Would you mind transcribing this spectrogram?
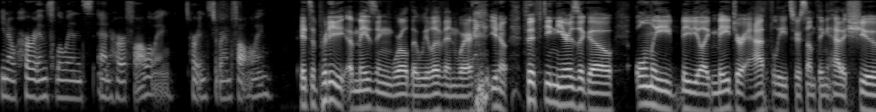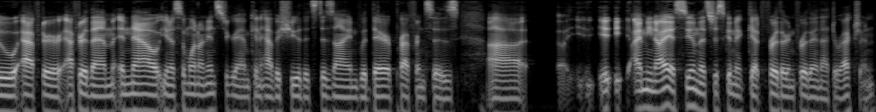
you know her influence and her following, her Instagram following it's a pretty amazing world that we live in where you know 15 years ago only maybe like major athletes or something had a shoe after after them. And now you know someone on instagram can have a shoe that's designed with their preferences. Uh, it, it, i mean i assume that's just going to get further and further in that direction.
